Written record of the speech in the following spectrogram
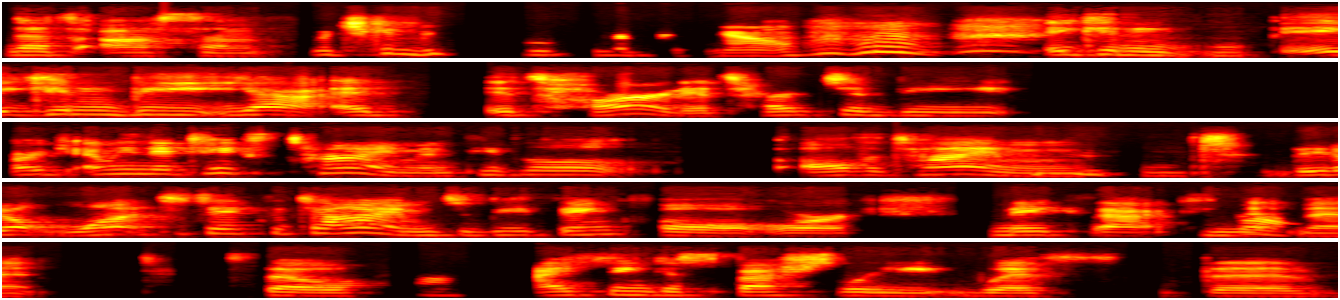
that's awesome which can be right now. it can it can be yeah it, it's hard it's hard to be or i mean it takes time and people all the time they don't want to take the time to be thankful or make that commitment. So i think especially with the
